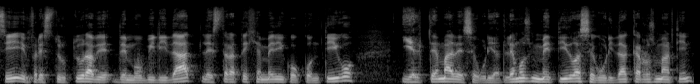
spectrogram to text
¿sí? infraestructura de, movilidad, la estrategia médico contigo y el tema de seguridad. Le hemos metido a seguridad, Carlos Martín,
